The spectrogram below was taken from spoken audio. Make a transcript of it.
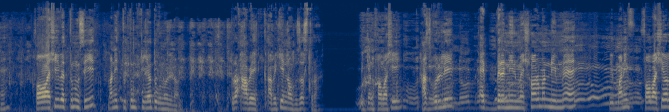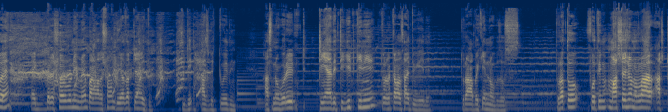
হ্যাঁ ফবাসি বেতুন উচিত মানে তুতুম টিয়া দুগুণ তোরা আবেগ আবেগে নবুঝস তোরা। একজন ফবাসি হাজ করিলি একবারে নিম্নে মানে ফবাসি হলে একবারে সর্বনিম্নে বাংলাদেশ সমান দুই হাজার টাকা দিত যদি হাজ করতে ওই দিন হাজ নগরী টিয়া দি টিকিট কিনি তোরা কালা চাই তুই দে তোরা আবেগে নবুঝস তোরা তো প্রতি মাস শেষ নলা আষ্ট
